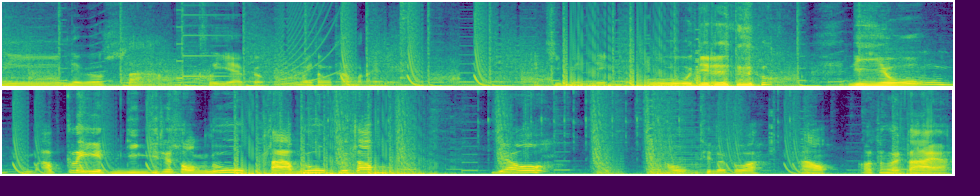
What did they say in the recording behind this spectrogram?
นี่เลเวลสามเคลียร์แบบไม่ต้องทำอะไรเลยไอทีมเมนเด้งโอ้เดี๋ยว เดี๋ยวอัปเกรดยิงทีละสองลูกสามลูกไม่ซ้ำเดี๋ยว เอาทีละตัว เอาเอาทำไมตายอะ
